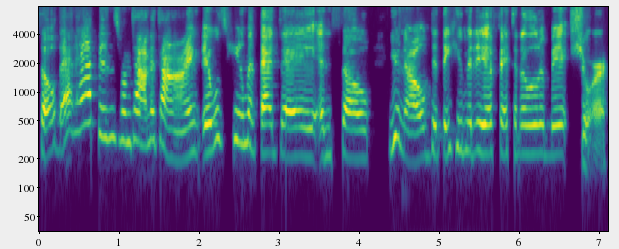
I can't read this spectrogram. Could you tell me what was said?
so that happens from time to time. It was humid that day. And so, you know, did the humidity affect it a little bit? Sure.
